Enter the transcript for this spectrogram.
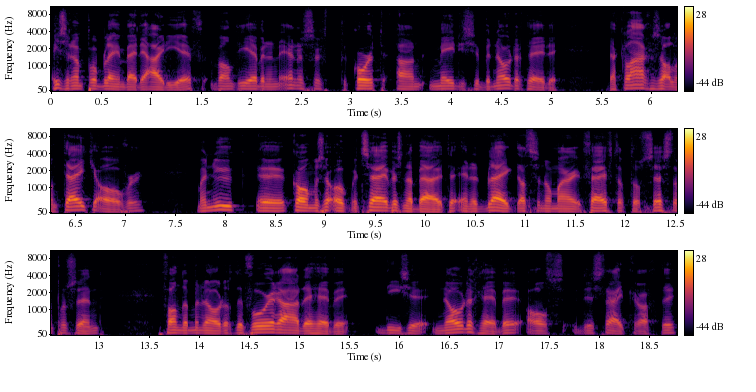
is er een probleem bij de IDF, want die hebben een ernstig tekort aan medische benodigdheden. Daar klagen ze al een tijdje over. Maar nu uh, komen ze ook met cijfers naar buiten en het blijkt dat ze nog maar 50 tot 60 procent van de benodigde voorraden hebben die ze nodig hebben als de strijdkrachten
